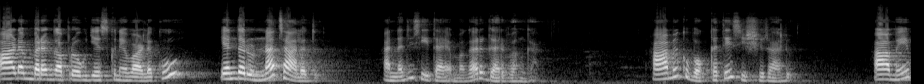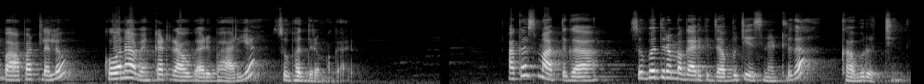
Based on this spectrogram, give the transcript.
ఆడంబరంగా ప్రోగు చేసుకునే వాళ్ళకు ఎందరున్నా చాలదు అన్నది సీతాయమ్మగారు గర్వంగా. ఆమెకు ఒక్కతే శిష్యురాలు. ఆమె బాపట్లలో కోనా వెంకటరావు గారి భార్య సుభద్రమ్మ గారు. అకస్మాత్తుగా సుభద్రమ్మ గారికి జబ్బు చేసినట్లుగా కబురొచ్చింది.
